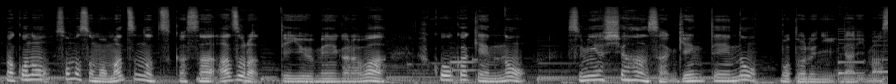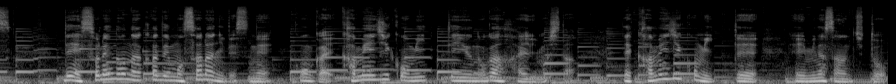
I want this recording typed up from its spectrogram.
まあ、このそもそも松の司アゾラっていう銘柄は福岡県の住吉酒販さん限定のボトルになります。でそれの中でもさらにですね今回亀仕込みっていうのが入りました。で亀仕込みって、えー、皆さんちょっと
